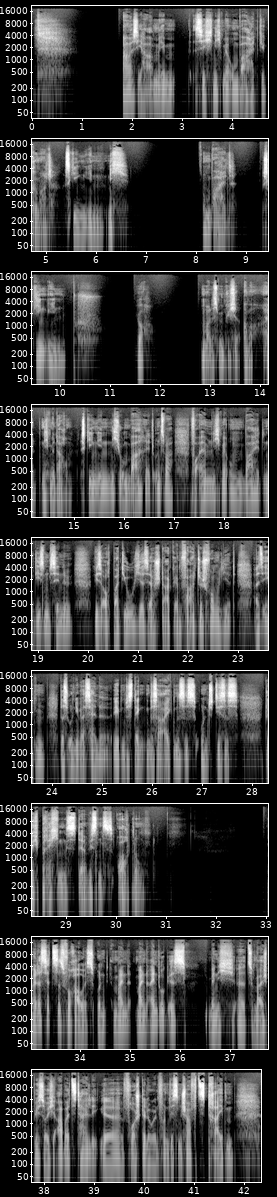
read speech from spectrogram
Aber sie haben eben sich nicht mehr um Wahrheit gekümmert. Es ging ihnen nicht um Wahrheit. Es ging ihnen ja, um alles Mögliche, aber halt nicht mehr darum. Es ging ihnen nicht um Wahrheit und zwar vor allem nicht mehr um Wahrheit in diesem Sinne, wie es auch Badiou hier sehr stark emphatisch formuliert, als eben das Universelle, eben das Denken des Ereignisses und dieses Durchbrechens der Wissensordnung. Weil das setzt es voraus und mein, mein Eindruck ist, wenn ich äh, zum Beispiel solche arbeitsteilige äh, Vorstellungen von Wissenschaftstreiben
